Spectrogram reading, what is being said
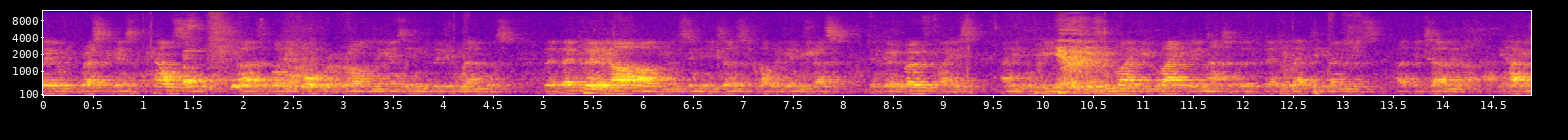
they would rest against the Council uh, as a body corporate rather than against individual members. There, there clearly are arguments in, in terms of public interest that go both ways, and it would be, it is in my view, rightly a matter that, the elected members uh, determine, uh, having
